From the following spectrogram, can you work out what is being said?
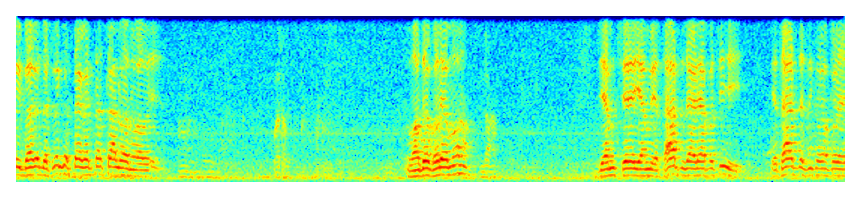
વિભાગે દર્શન કરતા કરતા ચાલવાનું આવે. વાંધો ખરે એમાં? જેમ છે એમ યથાર્થ જાડ્યા પછી યથાર્થ દર્શન કરવા પડે.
